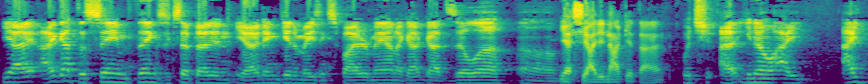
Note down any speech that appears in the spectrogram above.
Yeah, I, I got the same things, except I didn't. Yeah, I didn't get Amazing Spider-Man. I got Godzilla. Um, Yeah, see, I did not get that. which I, you know, I, I,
